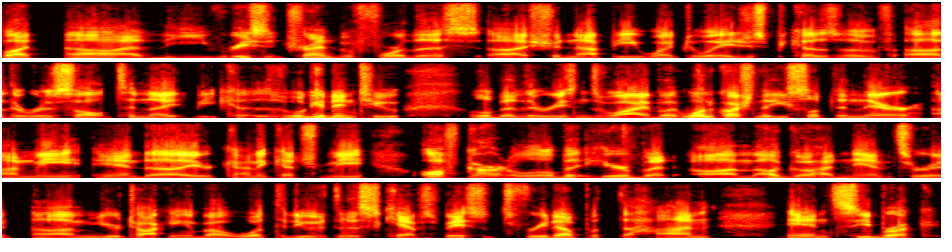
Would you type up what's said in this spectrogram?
but uh, the recent trend before this uh, should not be wiped away just because of uh, the result tonight. Because we'll get into a little bit of the reasons why. But one question that you slipped in there on me, and uh, you're kind of catching me off guard a little bit here, but um, I'll go ahead and answer it. Um, you're talking about what to do with this cap space that's freed up with the DeHaan and Seabrook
